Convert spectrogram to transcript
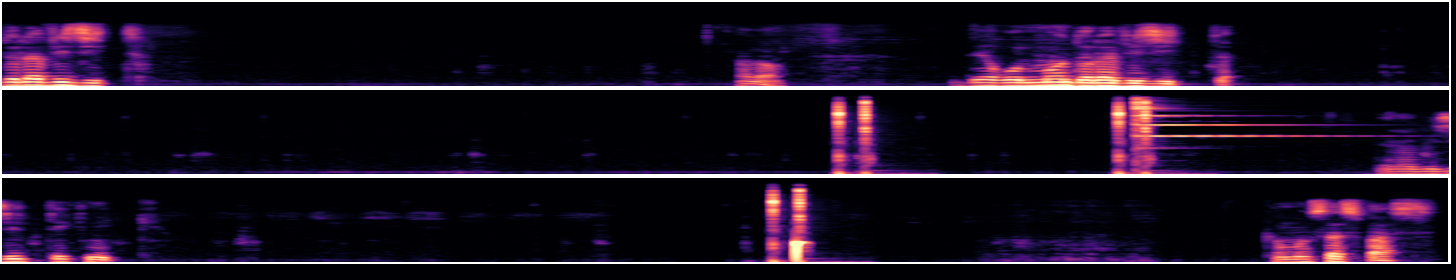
de la visite. Alors, déroulement de la visite. De la visite technique. Comment ça se passe?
